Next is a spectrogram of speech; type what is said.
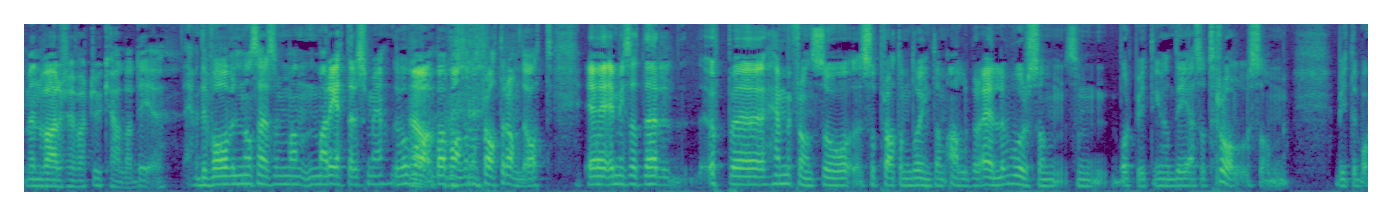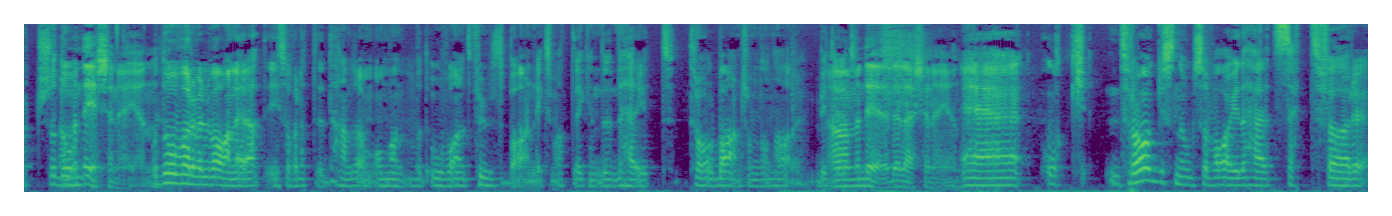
Men varför vart du kallad det? Men Det var väl något sånt här som man, man retades med. Det var Ja. bara, vanligt man pratade om det. Och Att, eh, jag minns att där uppe hemifrån så, så pratade de då inte om alvor och älvor som, som bortbyting, utan det är alltså troll som byter bort. Så då, Ja, men det känner jag igen. Och då var det väl vanligare att i så fall att det handlade om om man var ett ovanligt fult barn, liksom att det, kunde, det här är ett trollbarn som någon har bytt Ja, ut. men det, det där känner jag igen. Eh, och tragiskt nog så var ju det här ett sätt för,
